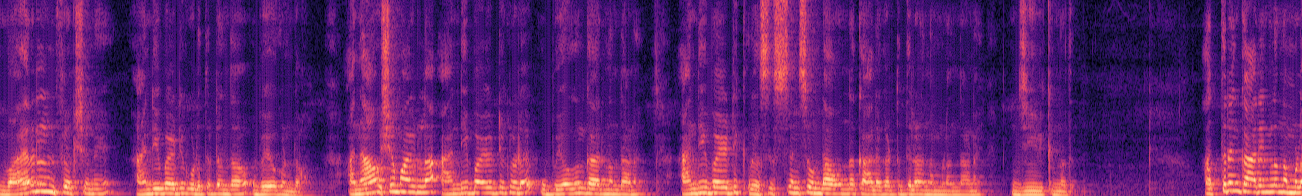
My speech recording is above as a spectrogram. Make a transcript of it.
വൈറൽ ഇൻഫെക്ഷന് ആന്റിബയോട്ടിക് കൊടുത്തിട്ട് എന്താ ഉപയോഗമുണ്ടോ? അനാവശ്യമായുള്ള ആന്റിബയോട്ടിക്കുകളുടെ ഉപയോഗം കാരണം എന്താണ്? ആന്റിബയോട്ടിക് റെസിസ്റ്റൻസ് ഉണ്ടാവുന്ന കാലഘട്ടത്തിലാണ് നമ്മൾ എന്താണ് ജീവിക്കുന്നത്. അത്തരം കാര്യങ്ങൾ നമ്മൾ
